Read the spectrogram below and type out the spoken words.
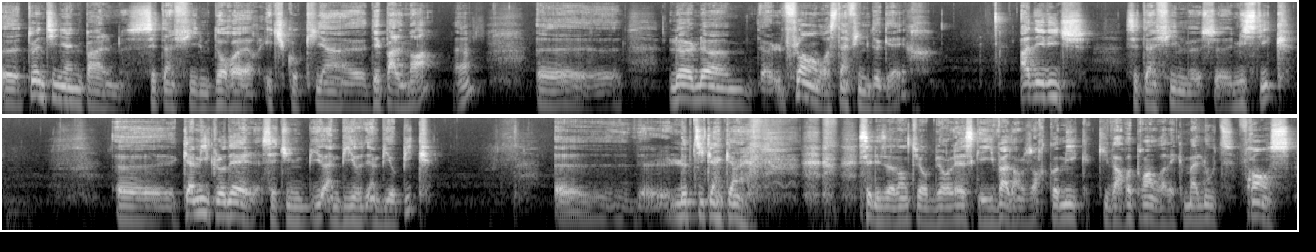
Euh, 29 Palms, c'est un film d'horreur hitchcockien euh, des Palmas. Hein. Euh, le, Flandre, c'est un film de guerre. Adevich, c'est un film mystique. Camille Claudel, c'est un, bio, un, biopic. le petit quinquin, c'est les aventures burlesques et il va dans le genre comique qui va reprendre avec Maloute France,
